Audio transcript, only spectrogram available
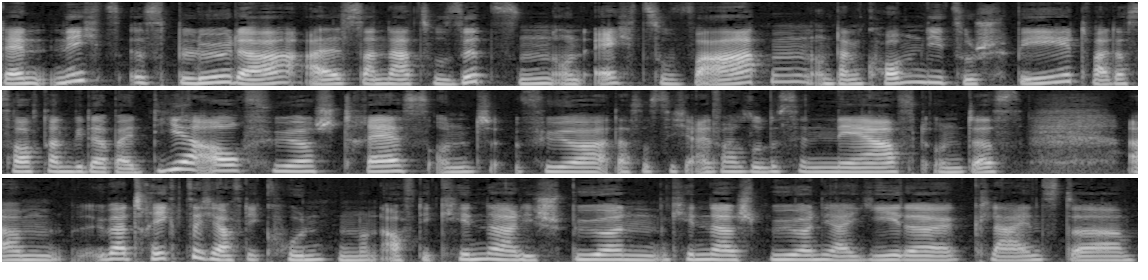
Denn nichts ist blöder, als dann da zu sitzen und echt zu warten und dann kommen die zu spät, weil das sorgt dann wieder bei dir auch für Stress und für, dass es dich einfach so ein bisschen nervt und das ähm, überträgt sich auf die Kunden und auf die Kinder. Die spüren, Kinder spüren ja jede kleinste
